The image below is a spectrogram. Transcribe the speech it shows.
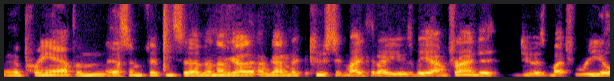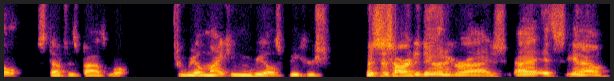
a preamp and SM57. I've got I've got an acoustic mic that I use, but yeah, I'm trying to do as much real stuff as possible, real miking, real speakers, which is hard to do in a garage. I, it's you know,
